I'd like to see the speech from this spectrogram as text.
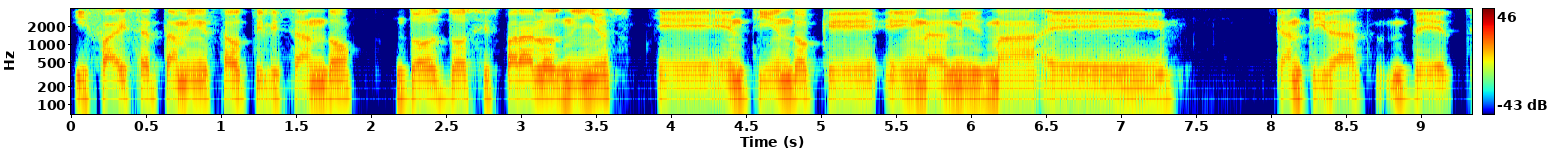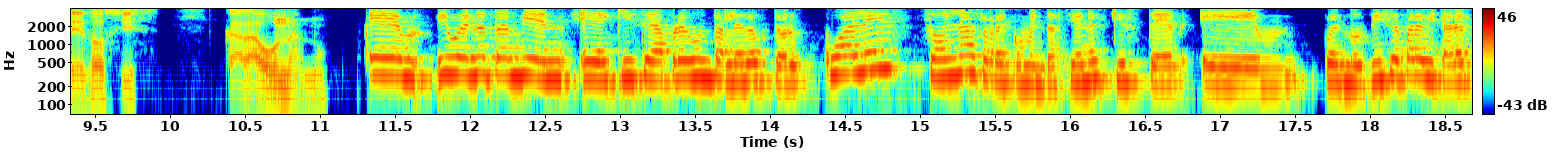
y Pfizer también está utilizando dos dosis para los niños. Eh, entiendo que en la misma eh, cantidad de, de dosis cada una, ¿no? Em, y bueno, también eh, quisiera preguntarle, doctor, ¿cuáles son las recomendaciones que usted em, pues nos dice para evitar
